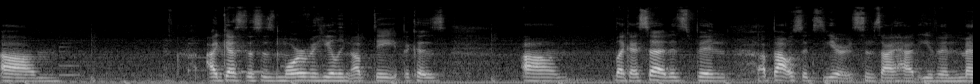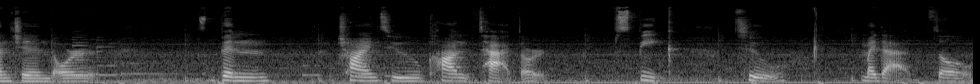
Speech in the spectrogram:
Um, I guess this is more of a healing update because, um, like I said, it's been about six years since I had even mentioned or been trying to contact or speak to my dad. So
